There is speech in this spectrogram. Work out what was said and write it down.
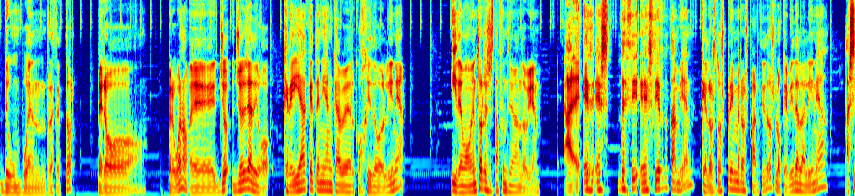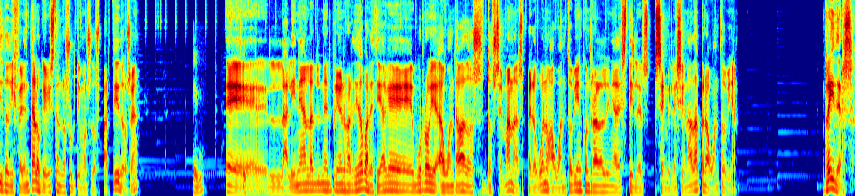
de un buen receptor. Pero, pero bueno, eh, yo, yo ya digo, creía que tenían que haber cogido línea y de momento les está funcionando bien. Ah, Es, es deci- es cierto también que los dos primeros partidos, lo que vi de la línea, ha sido diferente a lo que he visto en los últimos dos partidos. ¿eh? Sí. Eh, La línea en el primer partido parecía que Burro aguantaba dos, dos semanas, pero bueno, aguantó bien contra la línea de Steelers semi lesionada, pero aguantó bien. Raiders,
